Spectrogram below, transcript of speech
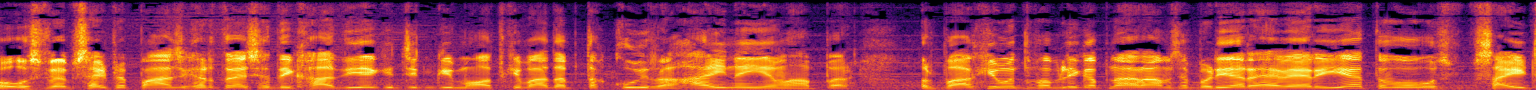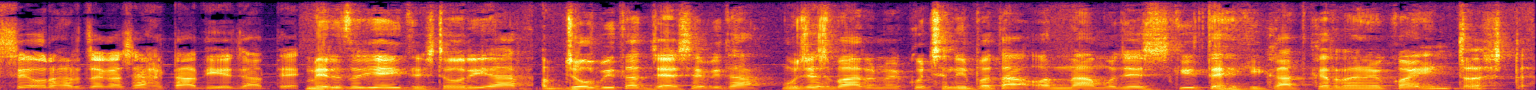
वो उस वेबसाइट पे पाँच घर तो ऐसे दिखा दिए कि जिनकी मौत के बाद अब तक कोई रहा ही नहीं है वहाँ पर। और बाकी में तो पब्लिक अपना आराम से बढ़िया रह वह रही है तो वो उस साइट से और हर जगह से हटा दिए जाते हैं। मेरी तो यही थी स्टोरी यार। अब जो भी था, जैसे भी था, मुझे इस बारे में कुछ नहीं पता और ना मुझे इसकी तहकीकात करने में कोई इंटरेस्ट है।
